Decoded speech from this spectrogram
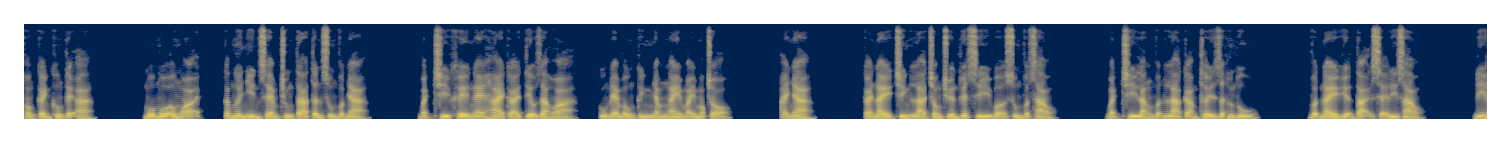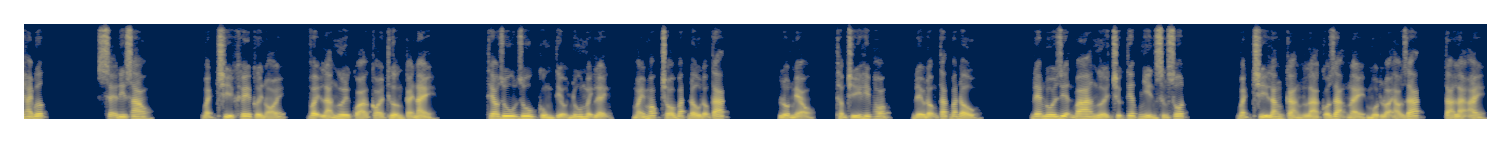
phong cảnh không tệ a? À? mô mô ông ngoại, các ngươi nhìn xem chúng ta tân sùng vật nha. Bạch chỉ khê nghe hai cái tiểu ra hỏa, cũng đem ống kính nhắm ngay máy móc chó. Ai nha? Cái này chính là trong truyền thuyết xì bở sùng vật sao? Bạch chỉ lăng vẫn là cảm thấy rất hứng thú. Vật này hiện tại sẽ đi sao? Đi hai bước. Sẽ đi sao? Bạch chỉ khê cười nói, vậy là ngươi quá coi thường cái này. Theo du du cùng tiểu nhu mệnh lệnh, máy móc chó bắt đầu động tác lộn mèo, thậm chí hip hop, đều động tác bắt đầu. Đem đối diện ba người trực tiếp nhìn sửng sốt. Bạch chỉ lăng càng là có dạng này một loại ảo giác, ta là ai?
